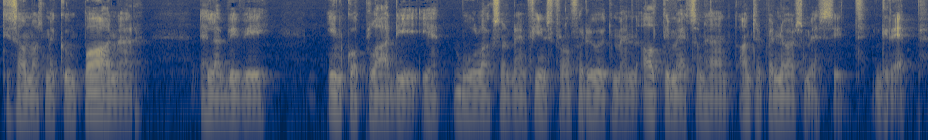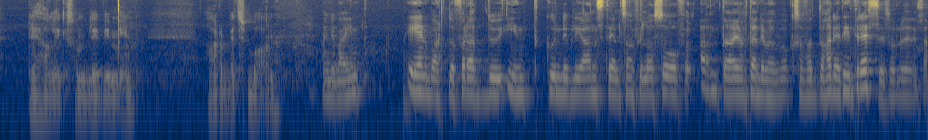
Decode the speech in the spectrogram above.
tillsammans med kumpaner eller blivit inkopplad i, ett bolag som redan finns från förut men alltid med ett sånt här entreprenörsmässigt grepp. Det har liksom blivit min arbetsbana. Men det var inte enbart då för att du inte kunde bli anställd som filosof antar jag, utan det var också för att du hade ett intresse som du sa?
